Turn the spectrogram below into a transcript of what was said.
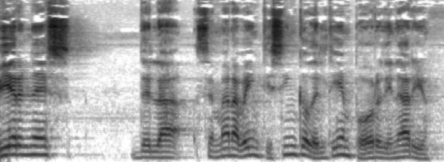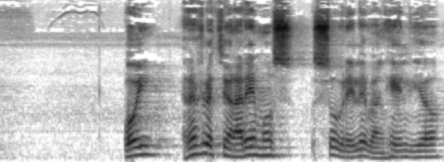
Viernes de la semana 25 del tiempo ordinario. Hoy reflexionaremos sobre el Evangelio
